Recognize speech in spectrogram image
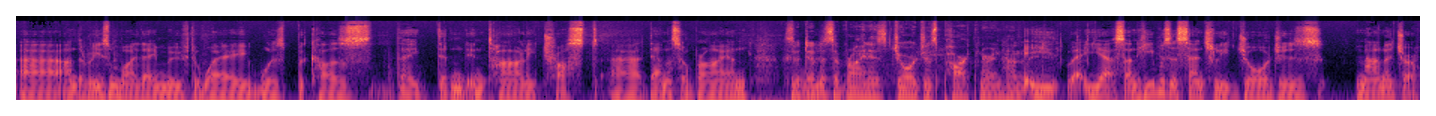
uh, and the reason why they moved away was because they didn't entirely trust uh, Dennis O'Brien. so Dennis O'Brien is George's partner in Handmade. he, yes, and he was essentially George's manager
